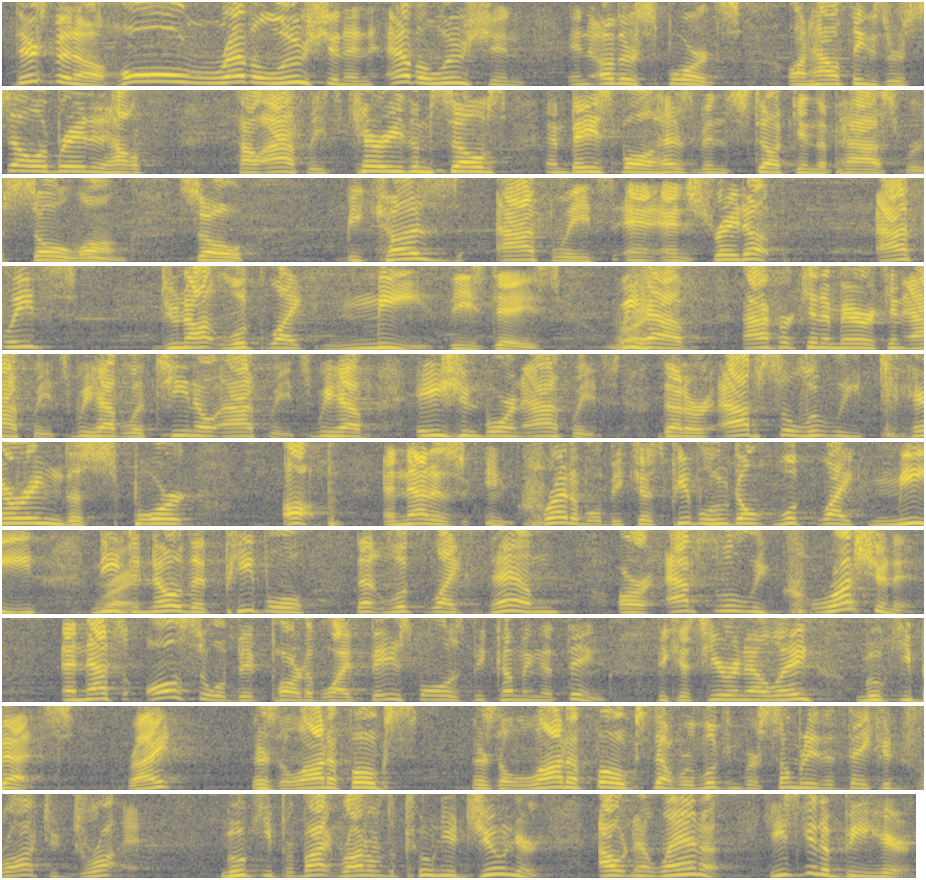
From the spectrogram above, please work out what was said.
there's been a whole revolution and evolution in other sports on how things are celebrated, how how athletes carry themselves, and baseball has been stuck in the past for so long. So, because athletes and, and straight up, athletes do not look like me these days. We Right. have African American athletes, we have Latino athletes, we have Asian born athletes that are absolutely tearing the sport up. And that is incredible because people who don't look like me need Right. to know that people that look like them are absolutely crushing it. And that's also a big part of why baseball is becoming a thing. Because here in LA, Mookie Betts, right? There's a lot of folks, there's a lot of folks that were looking for somebody that they could draw to draw. Mookie provide Ronald Acuna Jr. out in Atlanta. He's gonna be here.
